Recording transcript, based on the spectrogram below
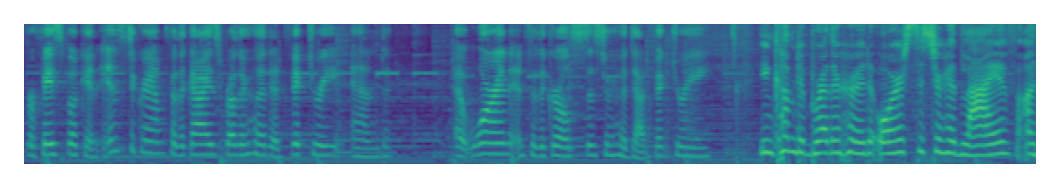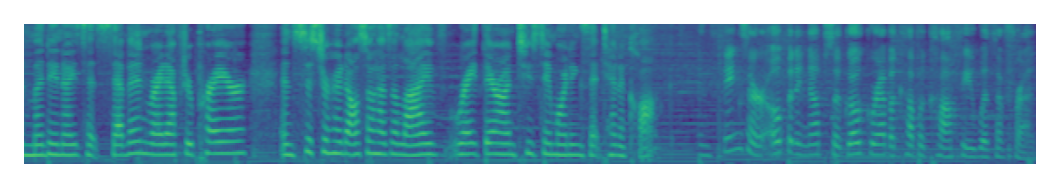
for Facebook and Instagram for the guys Brotherhood at Victory and at Warren and for the girls Sisterhood at Victory. You can come to Brotherhood or Sisterhood Live on Monday nights at 7, right after prayer. And Sisterhood also has a live right there on Tuesday mornings at 10 o'clock. And things are opening up, so go grab a cup of coffee with a friend.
